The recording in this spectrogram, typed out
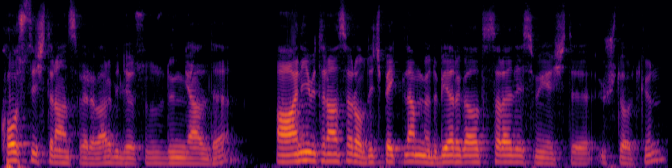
Kostić transferi var biliyorsunuz dün geldi. Ani bir transfer oldu hiç beklenmiyordu. Bir ara Galatasaray'da ismi geçti 3-4 gün.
